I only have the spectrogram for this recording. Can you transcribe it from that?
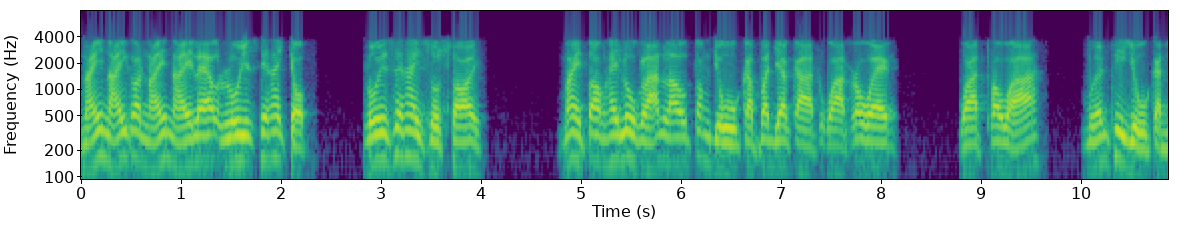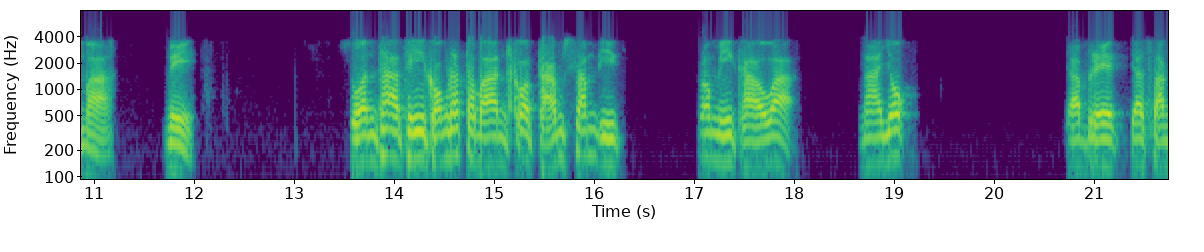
ไหนๆก็ไหนๆแล้ว ลุยเสียให้จบ ลุยเสียให้สุดซอย ไม่ต้องให้ลูกหลานเราต้องอยู่กับบรรยากาศหวาดระแวง หวาดผวา เหมือนที่อยู่กันมา นี่ ส่วนท่าทีของรัฐบาลก็ถามซ้ำอีก เพราะมีข่าวว่า นายกจะเบรกจะสั่ง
